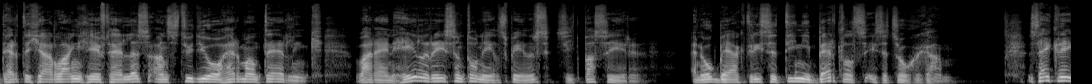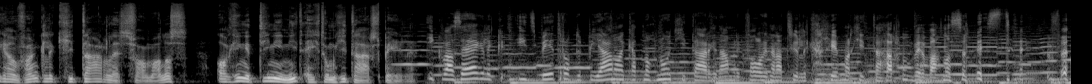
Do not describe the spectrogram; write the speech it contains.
Dertig jaar lang geeft hij les aan studio Herman Terlink, waar hij een hele race toneelspelers ziet passeren. En ook bij actrice Tini Bertels is het zo gegaan. Zij kreeg aanvankelijk gitaarles van Wannes, al ging het Tini niet echt om gitaar spelen. Ik was eigenlijk iets beter op de piano. Ik had nog nooit gitaar gedaan, maar ik volgde natuurlijk alleen maar gitaar om bij Wannes les te hebben.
